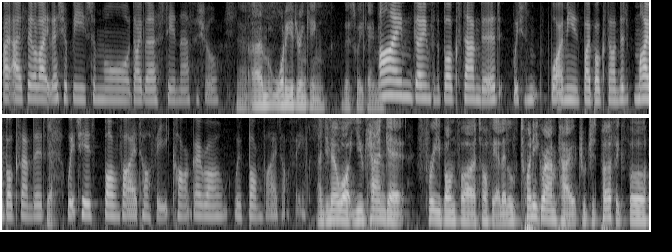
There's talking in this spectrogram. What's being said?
I, I feel like there should be some more diversity in there for sure. Yeah. Um, what are you drinking this week, Amy? I'm going for the bog standard, which is what I mean by bog standard, my bog standard, Yeah. which is bonfire toffee. Can't go wrong with bonfire toffee. And you know what? You can get free bonfire toffee, a little 20 gram pouch, which is perfect for,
